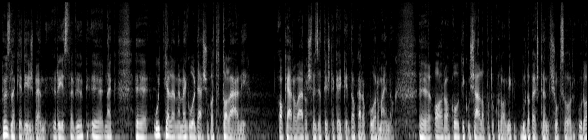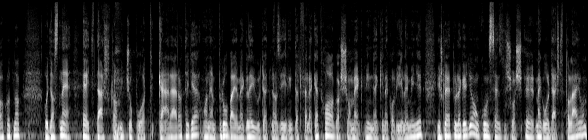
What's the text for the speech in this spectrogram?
közlekedésben résztvevőknek úgy kellene megoldásokat találni, akár a városvezetésnek egyébként, akár a kormánynak arra a kaotikus állapotokra, amik Budapesten sokszor uralkodnak, hogy azt ne egy társadalmi csoport kárára tegye, hanem próbálja meg leültetni az érintett feleket, hallgassa meg mindenkinek a véleményét, és lehetőleg egy olyan konszenzusos megoldást találjon,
